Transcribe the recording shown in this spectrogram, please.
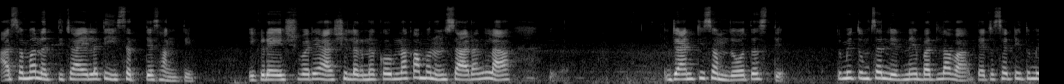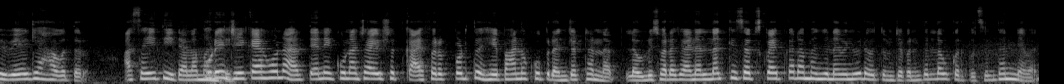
असं म्हणत तिच्या आईला ती सत्य सांगते. इकडे ऐश्वर्या अशी लग्न करू नका म्हणून सारंगला जानकी समजवत असते. तुम्ही तुमचा निर्णय बदलावा त्याच्यासाठी तुम्ही वेळ घ्या हवं तर असंही ती त्याला पुढे जे काय होणार त्याने कुणाच्या आयुष्यात काय फरक पडतो हे पाहणं खूप रंजक ठरणार. लवली स्वरा चॅनल नक्की सबस्क्राईब करा म्हणजे नवीन व्हिडिओ तुमच्यापर्यंत लवकर पोचेल. धन्यवाद.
